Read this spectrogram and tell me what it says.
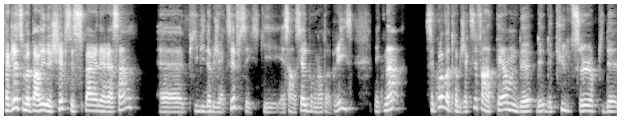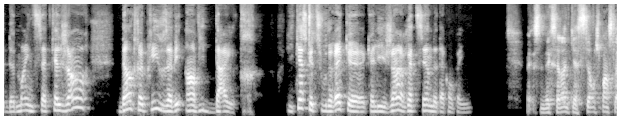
Fait que là, tu m'as parlé de chiffres, c'est super intéressant. Euh, puis d'objectifs, c'est ce qui est essentiel pour une entreprise. Maintenant, c'est quoi votre objectif en termes de, culture puis de, mindset? Quel genre d'entreprise vous avez envie d'être? Puis qu'est-ce que tu voudrais que, les gens retiennent de ta compagnie? Ben, c'est une excellente question. Je pense que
